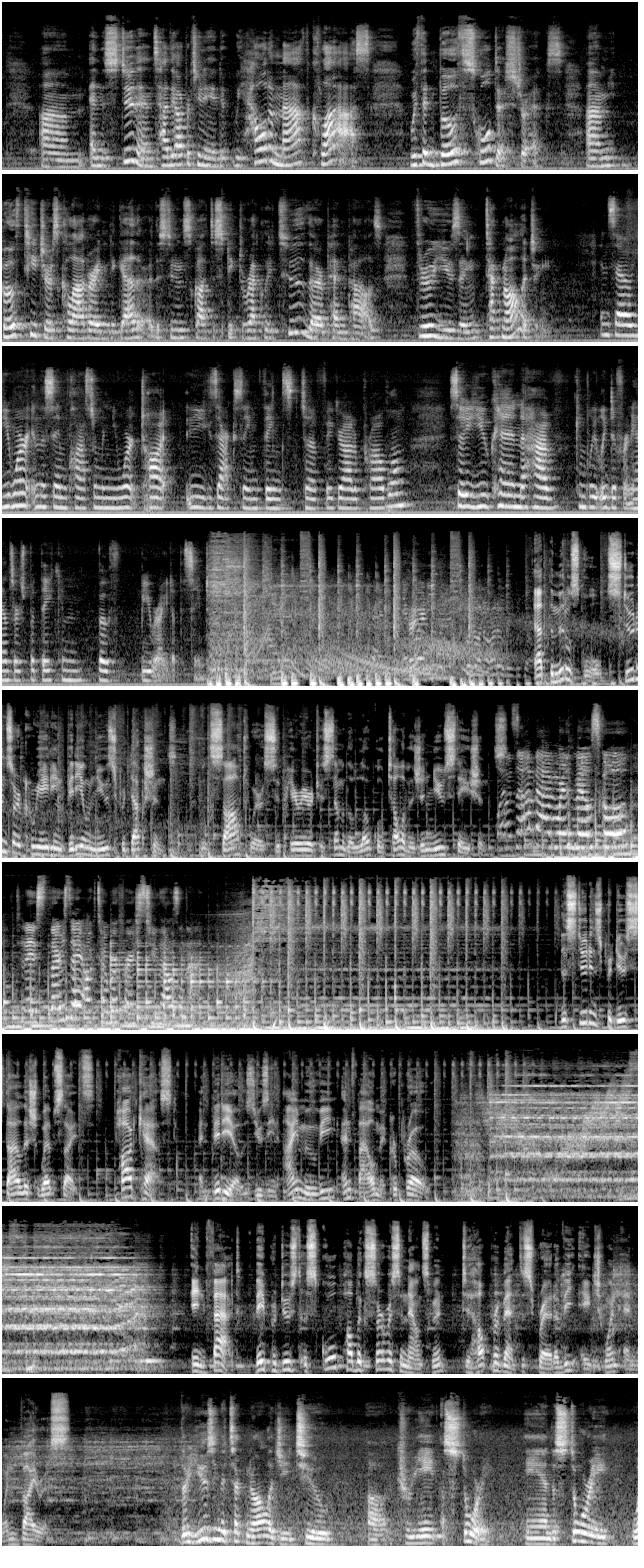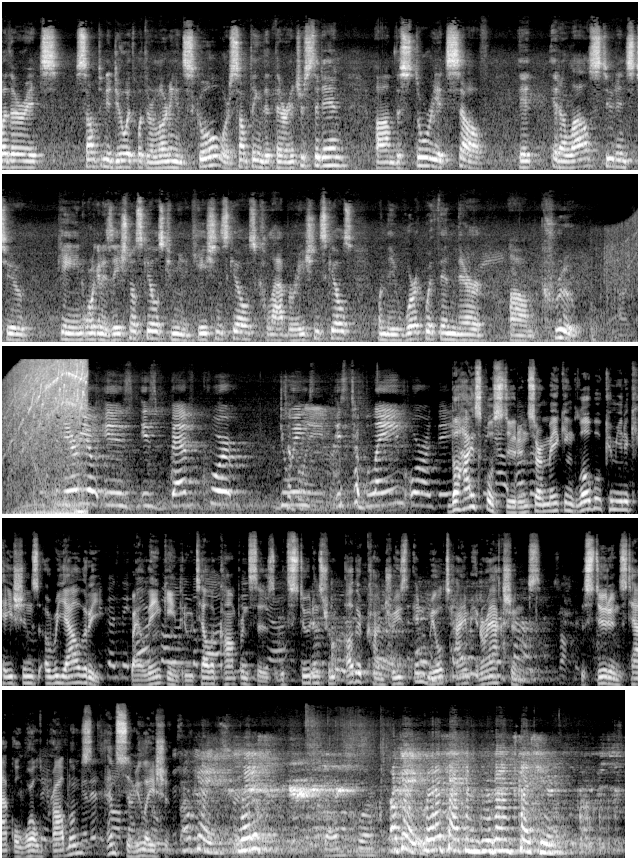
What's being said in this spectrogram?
Um, and the students had the opportunity to, we held a math class within both school districts, um, both teachers collaborating together. The students got to speak directly to their pen pals through using technology. And so you weren't in the same classroom and you weren't taught the exact same things to figure out a problem. So you can have completely different answers, but they can both be right at the same time. At the middle school, students are creating video news productions with software superior to some of the local television news stations. What's up, Avonworth Middle School? Today is Thursday, October 1st, 2009. The students produce stylish websites, podcasts, and videos using iMovie and FileMaker Pro. In fact, they produced a school public service announcement to help prevent the spread of the H1N1 virus. They're using the technology to uh, create a story, and the story, whether it's something to do with what they're learning in school or something that they're interested in, um, the story itself, it, it allows students to gain organizational skills, communication skills, collaboration skills when they work within their um, crew. The scenario is is BevCorp doing to is to blame or are they The high school students are making global communications a reality by linking through teleconferences with students from other countries in real-time interactions. The students tackle world problems and simulation. Okay, wait a, okay, wait a second, we're going to discuss here.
